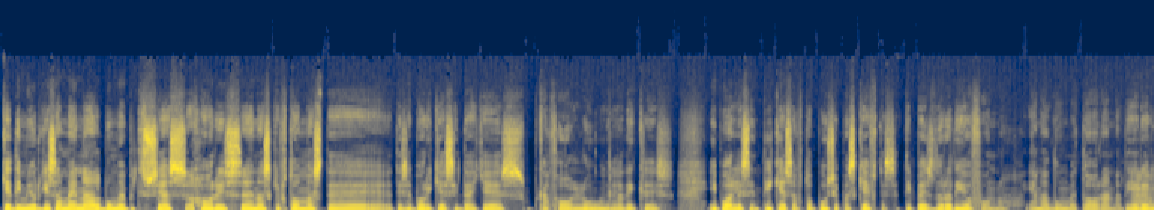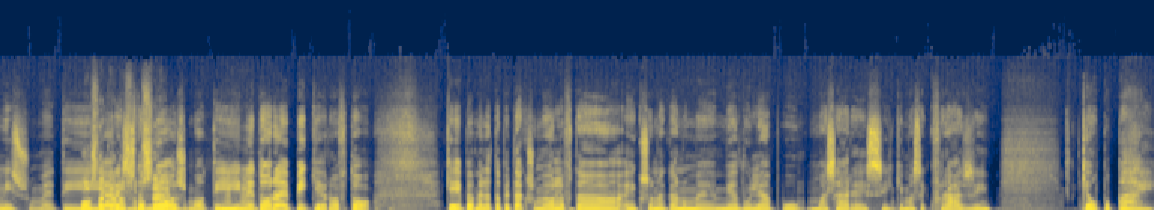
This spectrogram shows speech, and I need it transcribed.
Και δημιουργήσαμε ένα άλμπουμ επί της ουσιάς χωρίς ε, να σκεφτόμαστε τις εμπορικές συνταγές καθόλου. Δηλαδή, ξέρεις, υπό άλλες συνθήκες αυτό που σου είπα, σκέφτεσαι τι παίζει το ραδιόφωνο. Για να δούμε τώρα, να διερευνήσουμε τι Πώς θα κάνω αρέσει στον σουξέ. κόσμο, τι είναι τώρα επίκαιρο αυτό. Και είπαμε να τα πετάξουμε όλα αυτά έξω, να κάνουμε μια δουλειά που μας αρέσει και μας εκφράζει και όπου πάει.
